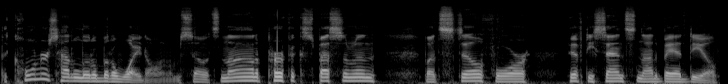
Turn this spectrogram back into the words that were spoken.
the corners had a little bit of white on them. So it's not a perfect specimen, but still for 50 cents, not a bad deal.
